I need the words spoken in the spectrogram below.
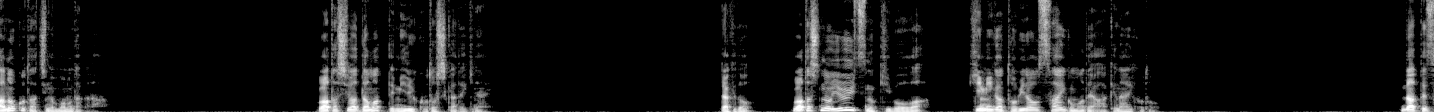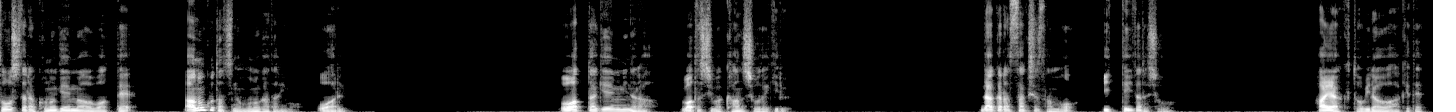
あの子たちのものだから。私は黙って見ることしかできない。だけど、私の唯一の希望は、君が扉を最後まで開けないこと。だってそうしたらこのゲームは終わって、あの子たちの物語も終わる。終わったゲームになら、私は干渉できる。だから作者さんも言っていたでしょ？早く扉を開けて。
